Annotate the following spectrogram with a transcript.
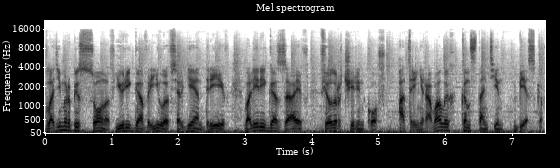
Владимир Бессонов, Юрий Гаврилов, Сергей Андреев, Валерий Газаев, Федор Черенков. А тренировал их Константин Бесков.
